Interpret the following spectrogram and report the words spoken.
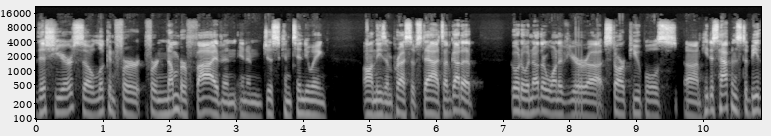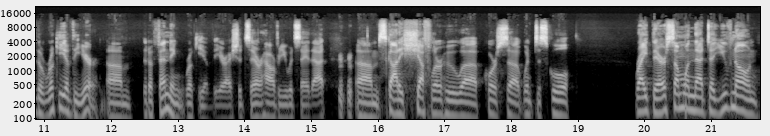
this year. So looking for for number five and and just continuing on these impressive stats. I've got to go to another one of your uh, star pupils. Um, he just happens to be the rookie of the year, um, the defending rookie of the year, I should say, or however you would say that. Um, Scottie Scheffler, who uh, of course uh, went to school right there, someone that uh, you've known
